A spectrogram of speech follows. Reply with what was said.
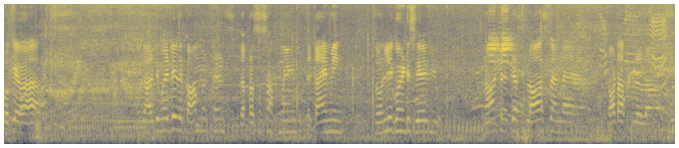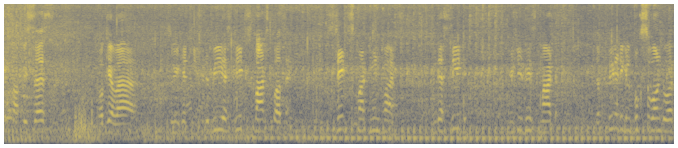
Okay, wow. So ultimately, the common sense, the process of mind, the timing is only going to save you. Not uh, just laws and uh, lot of uh, police officers. Okay, wow. So you should, be a street smart person. Street smart means what? In the street, you should be smart. The theoretical books won't work.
